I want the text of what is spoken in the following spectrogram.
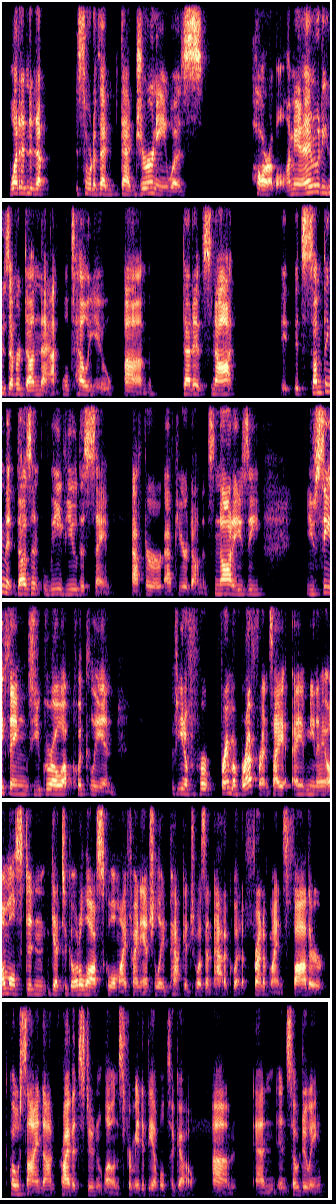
what ended up sort of that that journey was horrible. I mean, anybody who's ever done that will tell you um, that it's not. It, it's something that doesn't leave you the same after after you're done. It's not easy. You see things, you grow up quickly, and you know, for frame of reference, I I mean, I almost didn't get to go to law school. My financial aid package wasn't adequate. A friend of mine's father co-signed on private student loans for me to be able to go, um, and in so doing,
